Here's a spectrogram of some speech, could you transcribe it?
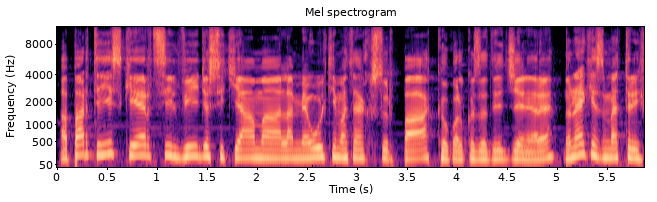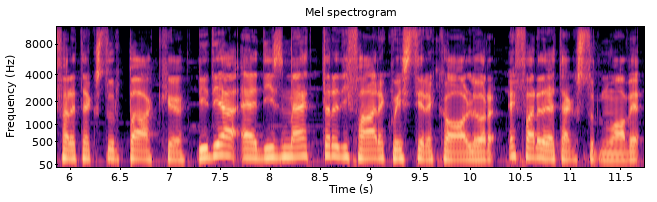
A parte gli scherzi, il video si chiama La mia ultima texture pack o qualcosa del genere. Non è che smetto di fare texture pack, l'idea è di smettere di fare questi recolor e fare delle texture nuove.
